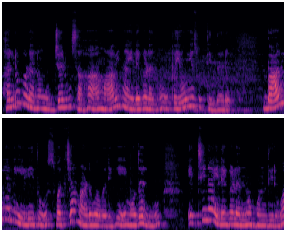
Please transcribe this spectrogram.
ಹಲ್ಲುಗಳನ್ನು ಉಜ್ಜಲು ಸಹ ಮಾವಿನ ಎಲೆಗಳನ್ನು ಉಪಯೋಗಿಸುತ್ತಿದ್ದರು. ಬಾವಿಯಲ್ಲಿ ಇಳಿದು ಸ್ವಚ್ಛ ಮಾಡುವವರಿಗೆ ಮೊದಲು ಹೆಚ್ಚಿನ ಎಲೆಗಳನ್ನು ಹೊಂದಿರುವ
